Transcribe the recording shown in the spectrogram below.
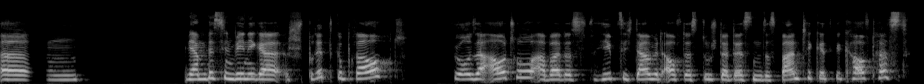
Ähm, wir haben ein bisschen weniger Sprit gebraucht für unser Auto, aber das hebt sich damit auf, dass du stattdessen das Bahnticket gekauft hast,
